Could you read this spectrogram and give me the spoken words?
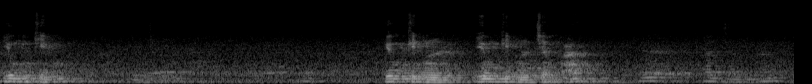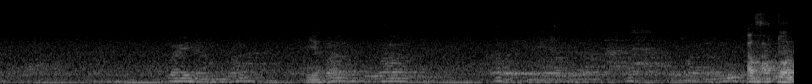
Yumkin yumkinul yumkinul jam'ah ya. Afdal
